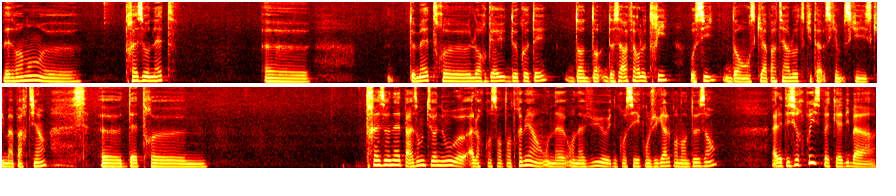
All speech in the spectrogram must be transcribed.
d'être vraiment euh, très honnête, euh, de mettre euh, l'orgueil de côté, de savoir faire le tri aussi dans ce qui appartient à l'autre, ce qui, ce qui, ce qui m'appartient, d'être très honnête. Par exemple, tu vois, nous, alors qu'on s'entend très bien, on a, on a vu une conseillère conjugale pendant deux ans. Elle était surprise parce qu'elle dit, bah,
